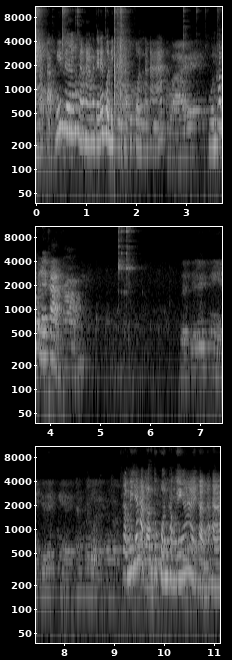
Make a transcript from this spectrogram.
ะคะตัดนิดนึงนะคะ มันจะได้พอดีค่ะทุกคนนะคะถวายหมุนเข้าไปเลยค่ะข้าวเด็กที่เล็กนี่ที่เล็กนี่ทั้งโยนทั้งหมดทำไม่ยากอะทุกคนทำง่ายๆค่ะนะคะ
